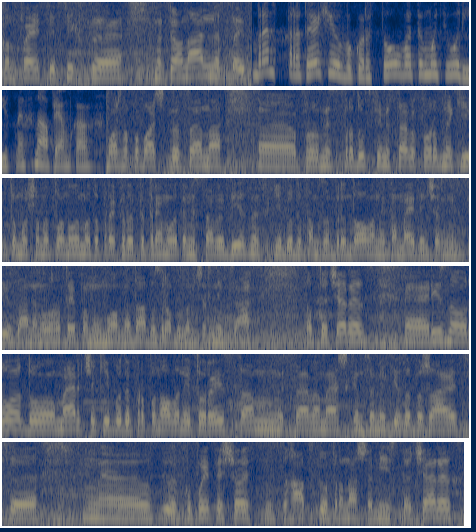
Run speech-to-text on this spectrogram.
конфесій, всіх е, національностей. Бренд-стратегію використовуватимуть у різних напрямках. Можна побачити це на е, продукції місцевих виробників, тому що ми плануємо, до прикладу, підтримувати місцевий бізнес, який буде там забрендований там Made in Чернівці з даними логотипами, умовно, да, бо зроблено в Чернівцях. Тобто через різного роду мерч, який буде пропонований туристам, місцевим мешканцям, які забажають купити щось з згадкою про наше місто, через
